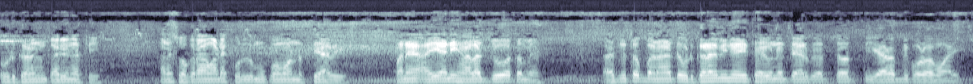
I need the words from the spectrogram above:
ઉદ્ઘાટન કર્યું નથી. અને છોકરાઓ માટે ખુલ્લું મૂકવામાં નથી આવી. પણ અહીંયાની હાલત જુઓ તમે. હજુ તો બનાવે તો ઉદઘાટન બી નહીં થયું ને ત્યારબાદ તો તૈયારો બી પડવા આવી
